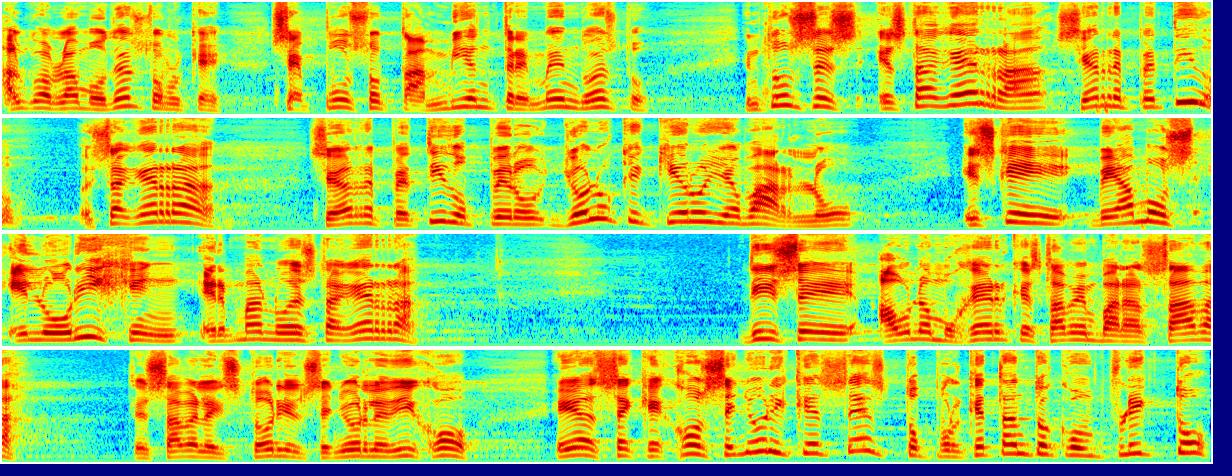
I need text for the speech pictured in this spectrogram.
algo hablamos de esto porque se puso también tremendo esto. Entonces, esta guerra se ha repetido, esta guerra se ha repetido, pero yo lo que quiero llevarlo es que veamos el origen, hermano, de esta guerra. Dice a una mujer que estaba embarazada, usted sabe la historia, el Señor le dijo, ella se quejó, Señor, ¿y qué es esto? ¿Por qué tanto conflicto?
